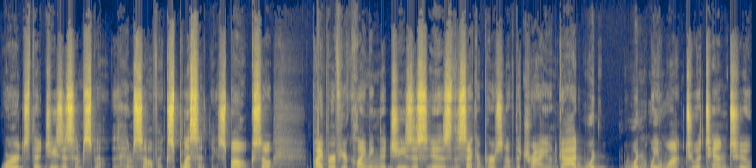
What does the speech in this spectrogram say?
words that Jesus himself explicitly spoke. So, Piper, if you're claiming that Jesus is the second person of the triune God, would, wouldn't we want to attend to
